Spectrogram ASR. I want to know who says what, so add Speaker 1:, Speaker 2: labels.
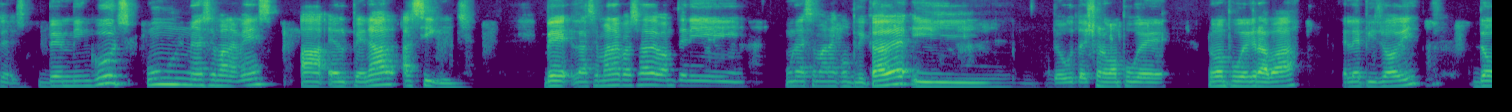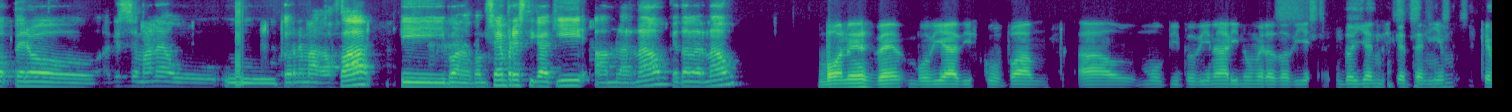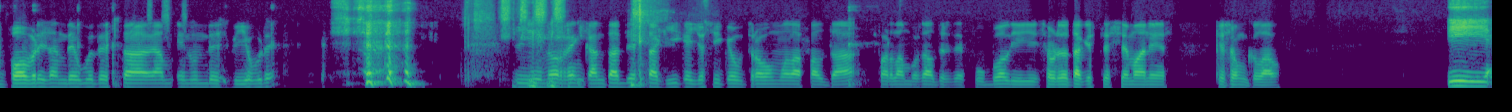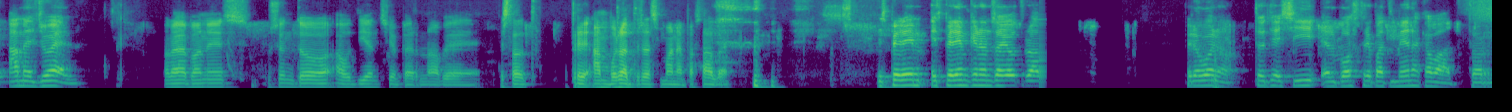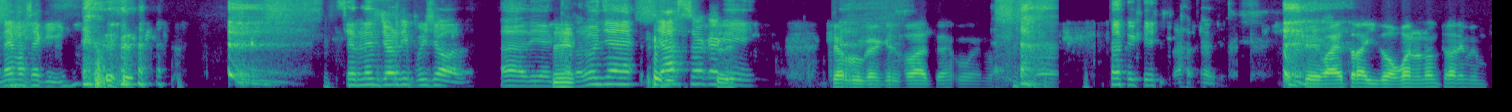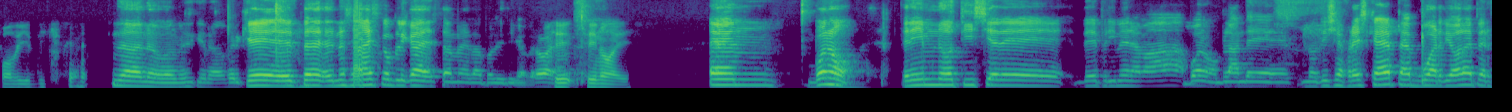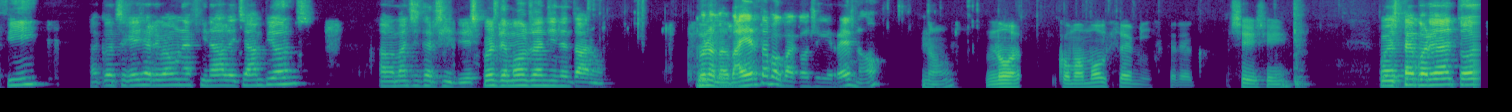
Speaker 1: totes. Benvinguts una setmana més a El Penal a Siguich. Bé, la setmana passada vam tenir una setmana complicada i degut d'això no vam poder, no vam poder gravar l'episodi, però aquesta setmana ho, ho tornem a agafar i, bueno, com sempre estic aquí amb l'Arnau. Què tal, Arnau?
Speaker 2: Bones, bé, volia disculpar al multitudinari número d'oients que tenim, que pobres han degut estar en un desviure. I no, reencantat d'estar aquí, que jo sí que ho trobo molt a faltar, parlar amb vosaltres de futbol i sobretot aquestes setmanes que són clau.
Speaker 1: I amb el Joel.
Speaker 3: Hola, bones. Ho sento, audiència, per no haver estat amb vosaltres la setmana passada.
Speaker 1: Esperem, esperem que no ens hagueu trobat. Però bueno, tot i així, el vostre patiment ha acabat. Tornem a ser aquí. Semblem Jordi Pujol. A dir,
Speaker 2: Sí.
Speaker 1: Catalunya, ja sóc aquí.
Speaker 2: Que arruga que el fat, eh? Bueno,
Speaker 1: Que
Speaker 2: va de traïdor. Bueno, no entrarem en política.
Speaker 1: no, no, molt més que no. Perquè esta, no sé, és complicada també la política, però bueno.
Speaker 2: Sí, sí, noi.
Speaker 1: Em, bueno, tenim notícia de, de primera mà, bueno, en plan de notícia fresca, Pep Guardiola per fi aconsegueix arribar a una final de Champions amb el Manchester City, després de molts anys intentant-ho. bueno, amb el Bayern tampoc va aconseguir res, no?
Speaker 3: No?
Speaker 2: No, com a molt semis, crec.
Speaker 3: Sí, sí.
Speaker 1: pues Pep Guardiola tot...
